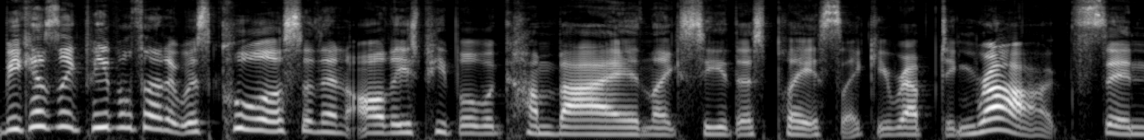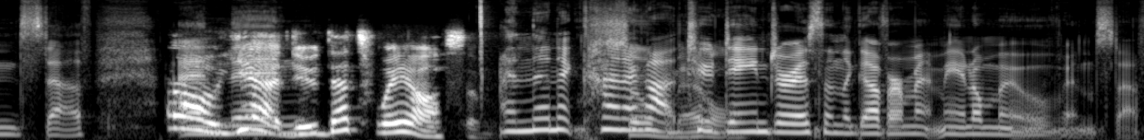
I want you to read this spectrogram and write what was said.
Because like people thought it was cool, so then all these people would come by and like see this place like erupting rocks and stuff. Oh And yeah, then- dude, that's way awesome. And then it kind of So got too dangerous, and the government made a move and stuff.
